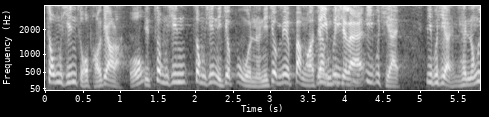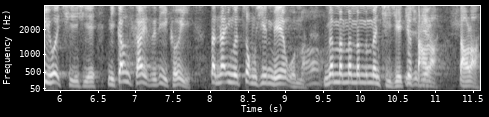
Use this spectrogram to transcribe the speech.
中心轴跑掉了，哦，你重心重心你就不稳了，你就没有办法这样立不起来，立不起来，立不起来，很容易会倾斜。你刚开始立可以，但它因为重心没有稳嘛，慢慢慢慢慢慢倾斜就倒了，倒了。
